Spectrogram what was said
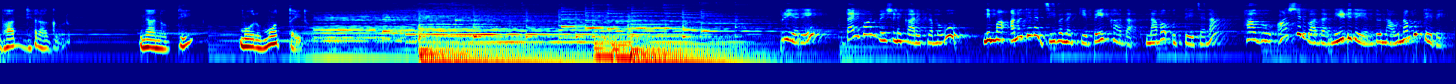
ಬಾಧ್ಯರಾಗುವರು. ಜ್ಞಾನೋಕ್ತಿ ಮೂರು ಮೂವತ್ತೈದು. ಪ್ರಿಯರೇ, ದೈವಾನ್ವೇಷಣೆ ಕಾರ್ಯಕ್ರಮವು ನಿಮ್ಮ ಅನುದಿನ ಜೀವನಕ್ಕೆ ಬೇಕಾದ ನವ ಉತ್ತೇಜನ ಹಾಗೂ ಆಶೀರ್ವಾದ ನೀಡಿದೆ ಎಂದು ನಾವು ನಂಬುತ್ತೇವೆ.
